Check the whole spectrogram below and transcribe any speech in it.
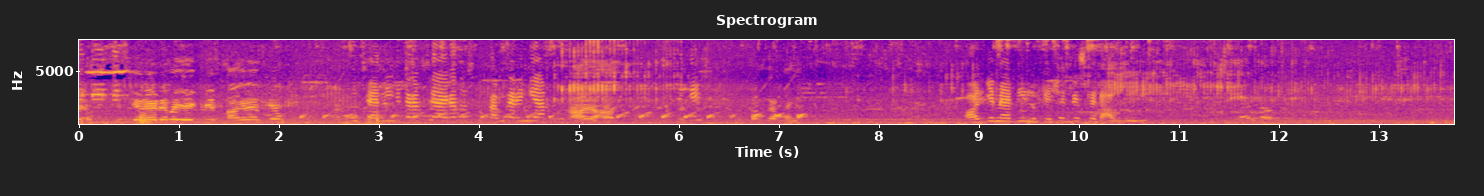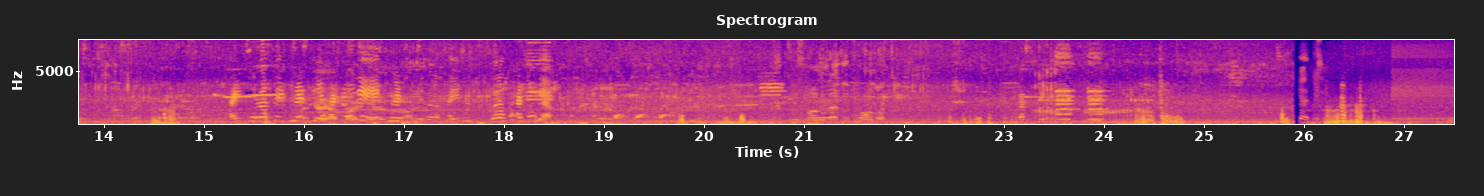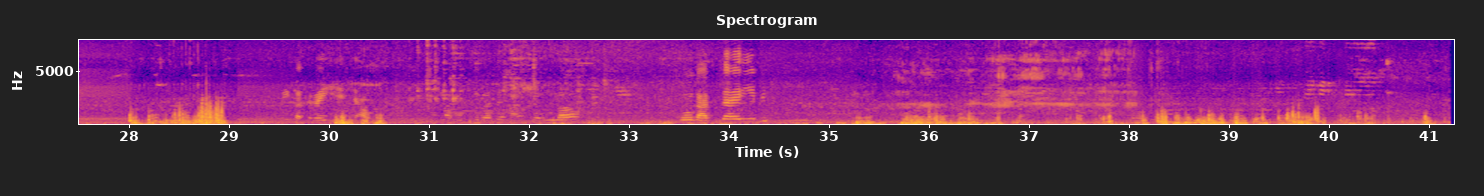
इसके रेट है भाई एक पीस मांग रहे हैं इसके। तो चैनल की तरफ़ से आएगा तो उसको कम करेंगे आप? हाँ हाँ ठीक है? कम कर देंगे। और ये मैं अभी लोकेशन भी इसमें डाल दूँगी। भाई थोड़ा सा एक मिनट लिए हटोगे एक मिनट के लिए ज़रा सही से ज़रा सा हटोगे आप पीस मांग रहे हैं तो छोड़ दो बस ठीक। अच्छा ये बकरा ही है क्या होगा इतना खूबसूरत है माशाल्लाह दो दांत का है ये भी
